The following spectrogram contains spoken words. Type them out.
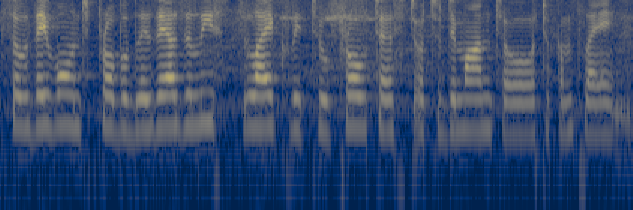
So they won't probably, they are the least likely to protest or to demand or to complain.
